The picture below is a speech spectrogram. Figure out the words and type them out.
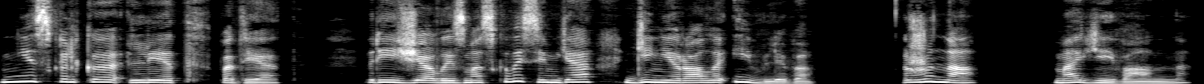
Несколько лет подряд приезжала из Москвы семья генерала Ивлева. Жена Марья Ивановна,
